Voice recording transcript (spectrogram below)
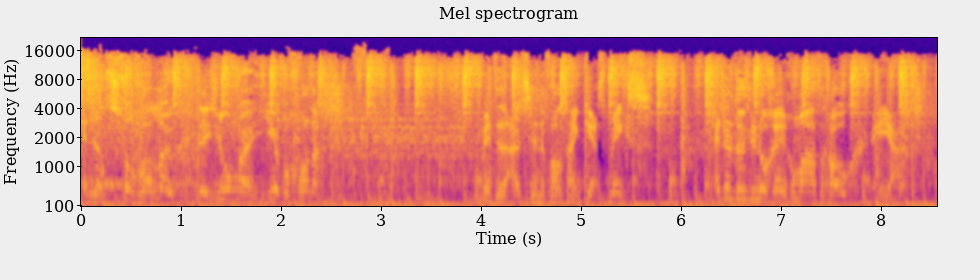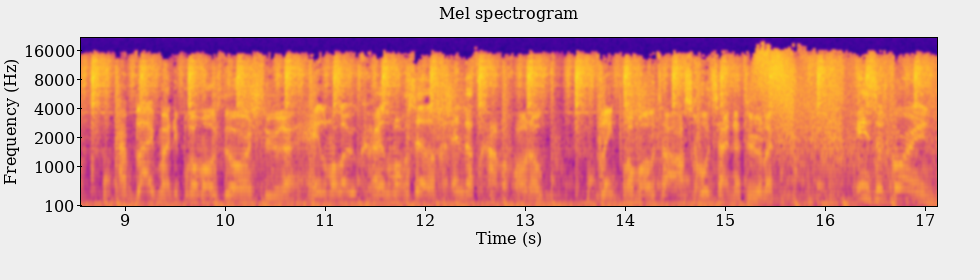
En dat is toch wel leuk. Deze jongen hier begonnen met het uitzenden van zijn kerstmix. En dat doet hij nog regelmatig ook. En ja, hij blijft maar die promo's doorsturen. Helemaal leuk, helemaal gezellig. En dat gaan we gewoon ook flink promoten als ze goed zijn natuurlijk. Insert Coin,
